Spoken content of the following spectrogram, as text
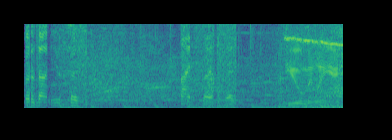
Well done, you said. Nice, nice, nice. Humiliation.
